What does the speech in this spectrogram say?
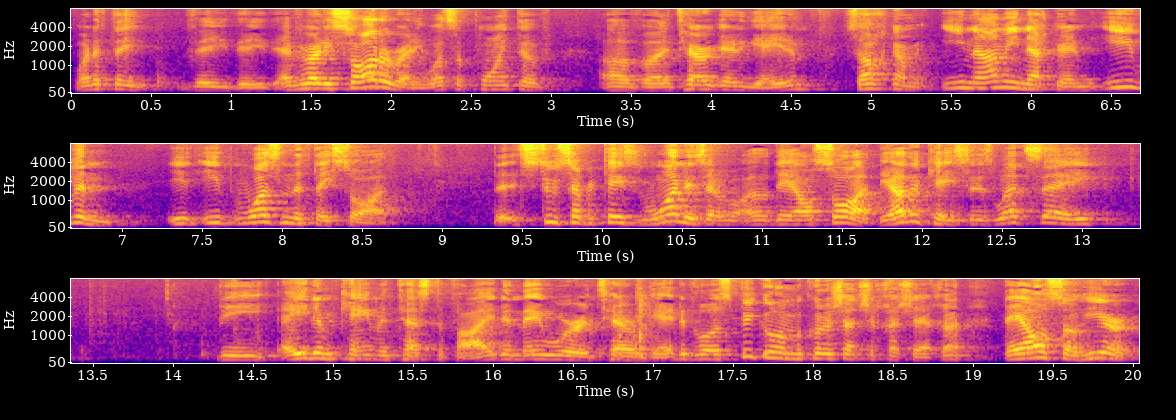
What if they, they, they, everybody saw it already? What's the point of, of uh, interrogating the Adam? Inami Nechgredim, even, it, wasn't if they saw it. It's two separate cases. One is they all saw it. The other case is, let's say the Adam came and testified, and they were interrogated. They also here,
